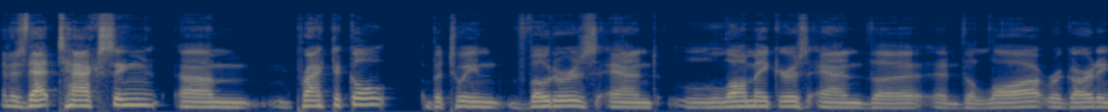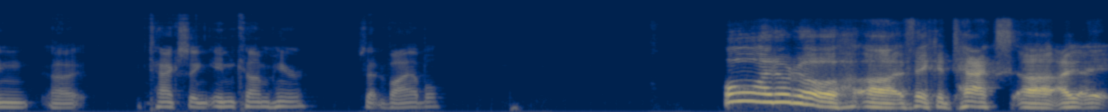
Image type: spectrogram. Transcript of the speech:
And is that taxing um, practical between voters and lawmakers and the and the law regarding uh, taxing income here? Is that viable? Oh, I don't know uh, if they could tax uh, I,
